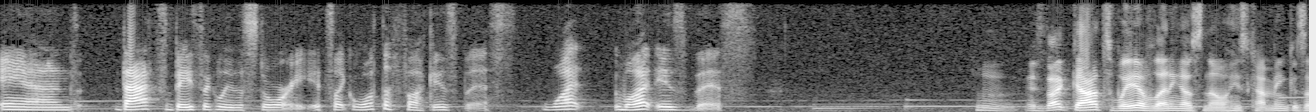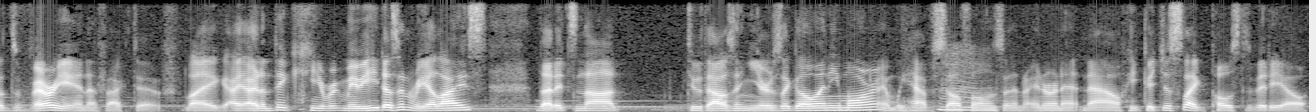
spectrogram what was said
and that's basically the story. It's like, what the fuck is this? What what is this? Is that God's way of letting us know He's coming? Because that's very ineffective. Like I, I don't think he re- maybe he doesn't realize that it's not. 2000 years ago anymore and we have cell phones and an internet now. He could just like post a video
